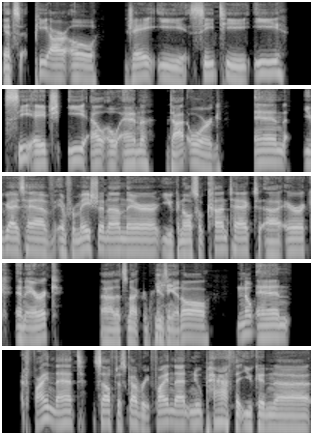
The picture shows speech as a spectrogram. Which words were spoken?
It's P R O J E C T E C H E L O N dot org. And you guys have information on there. You can also contact uh, Eric and Eric. Uh, that's not confusing at all. Nope. And find that self discovery, find that new path that you can, uh,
